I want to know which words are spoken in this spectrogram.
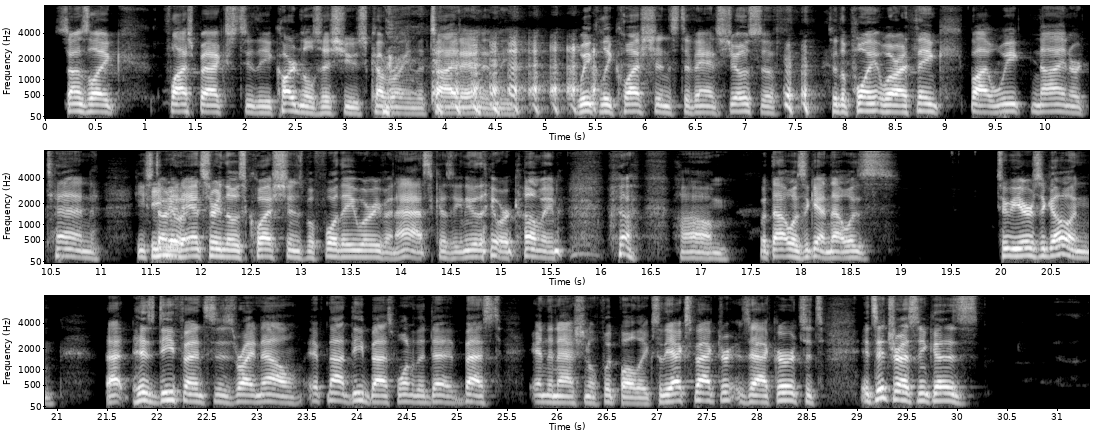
Sounds like flashbacks to the Cardinals issues covering the tight end and the weekly questions to Vance Joseph to the point where I think by week nine or 10, he started he answering those questions before they were even asked because he knew they were coming. um, but that was, again, that was two years ago. And that his defense is right now, if not the best, one of the de- best in the National Football League. So the X factor, Zach Ertz. It's it's interesting because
